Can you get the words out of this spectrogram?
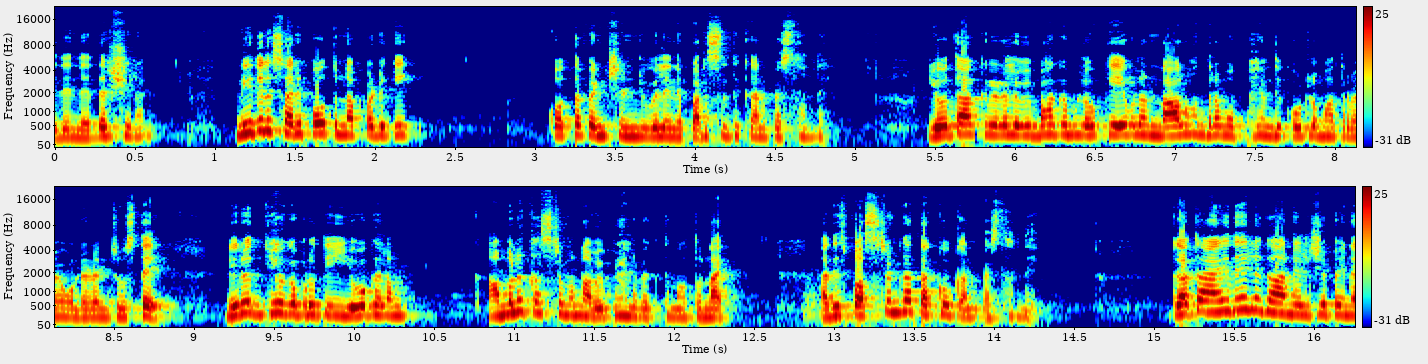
ఇది నిదర్శనం. నిధులు సరిపోతున్నప్పటికీ కొత్త పెన్షన్ ఇవ్వలేని పరిస్థితి కనిపిస్తుంది. యువతా క్రీడల విభాగంలో కేవలం నాలుగు వందల ముప్పై ఎనిమిది కోట్లు మాత్రమే ఉండడం చూస్తే నిరుద్యోగ వృత్తి యువగలం అమలు కష్టమన్న అభిప్రాయాలు వ్యక్తమవుతున్నాయి. అది స్పష్టంగా తక్కువ కనిపిస్తుంది. గత ఐదేళ్ళుగా నిలిచిపోయిన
